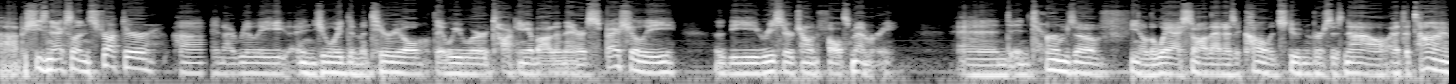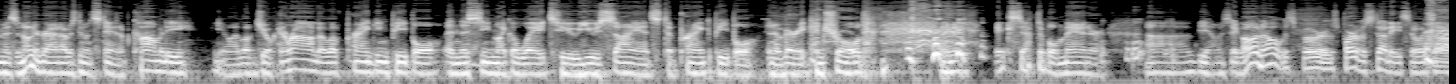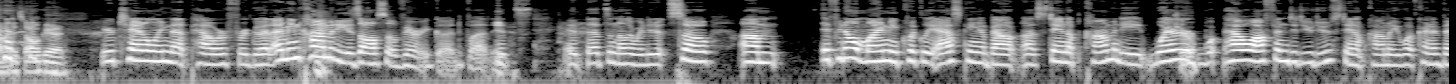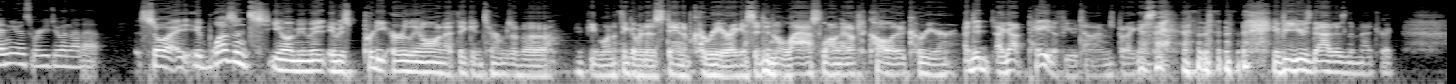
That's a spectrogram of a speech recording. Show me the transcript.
Uh, but she's an excellent instructor, uh, and I really enjoyed the material that we were talking about in there, especially the research on false memory. And in terms of, you know, the way I saw that as a college student versus now, at the time as an undergrad, I was doing stand-up comedy. You know, I love joking around. I love pranking people. And this seemed like a way to use science to prank people in a very controlled and acceptable manner. Uh, you know, it's like, oh, no, it was, for, it was part of a study, so it's all, it's all good. You're channeling that power for good. I mean, comedy is also very good, but it's it, that's another way to do it. So, um, if you don't mind me quickly asking about uh, stand-up comedy, where, sure. wh- how often did you do stand-up comedy? What kind of venues were you doing that at? So it wasn't, you know, I mean, it was pretty early on, I think, in terms of a, if you want to think of it as a stand-up career. I guess it didn't last long enough to call it a career. I did, I got paid a few times, but I guess that, if you use that as the metric,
